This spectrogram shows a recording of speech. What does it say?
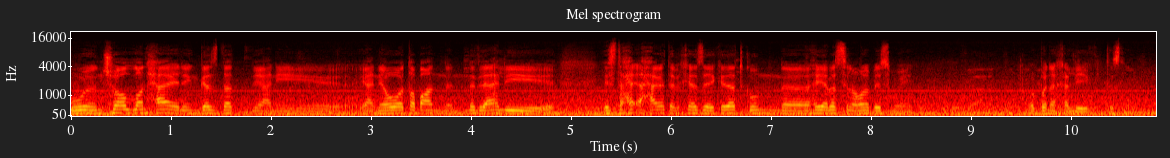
وإن شاء الله نحقق الإنجاز ده يعني يعني هو طبعا النادي الأهلي يستحق حاجة تاريخية زي كده تكون هي بس اللي معمولة باسمه يعني. ربنا يخليك. تسلم.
